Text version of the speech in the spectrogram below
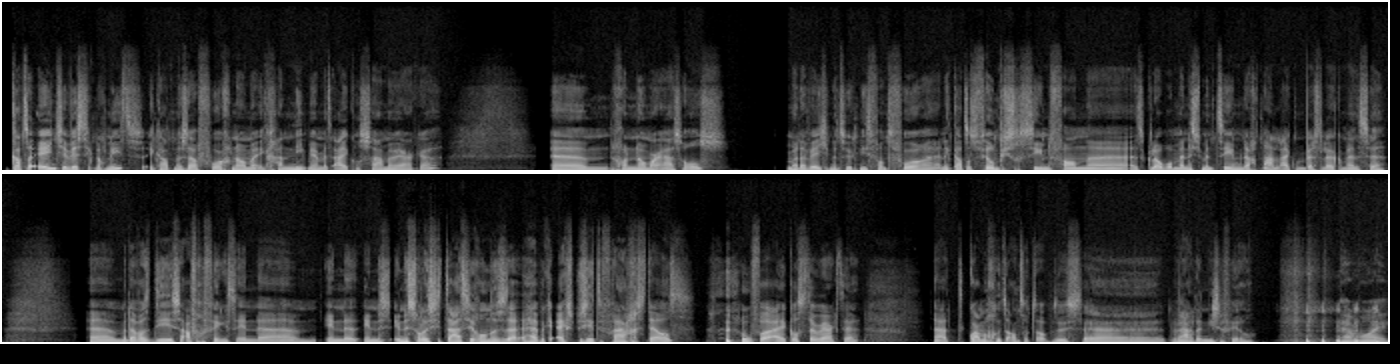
Ik had er eentje, wist ik nog niet. Ik had mezelf voorgenomen, ik ga niet meer met eikels samenwerken. Ehm, gewoon no more assholes. Maar dat weet je natuurlijk niet van tevoren. En ik had wat filmpjes gezien van eh, het Global Management Team. Dacht, nou, lijkt me best leuke mensen. Uh, maar dat was, die is afgevinkt in de, in de, in de, in de sollicitatieronde. Dus daar heb ik expliciet de vraag gesteld. hoeveel eikels er werkten. Nou, het kwam een goed antwoord op. Dus uh, er waren er niet zoveel. Ja, mooi.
